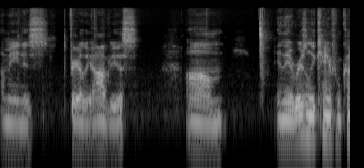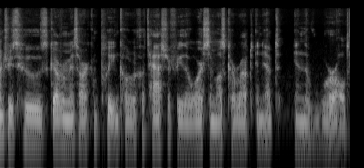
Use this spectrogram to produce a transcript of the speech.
I mean is fairly obvious. Um, and they originally came from countries whose governments are a complete and total catastrophe, the worst and most corrupt, inept in the world.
